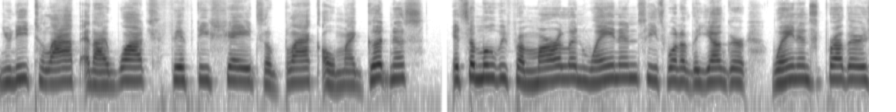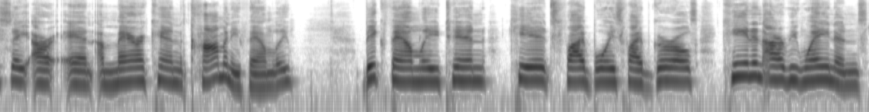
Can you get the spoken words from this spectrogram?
You need to laugh. And I watched Fifty Shades of Black. Oh my goodness. It's a movie from Marlon Wayans. He's one of the younger Wayans brothers. They are an American comedy family. Big family, 10 kids, five boys, five girls. Keenen Ivory Wayans.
